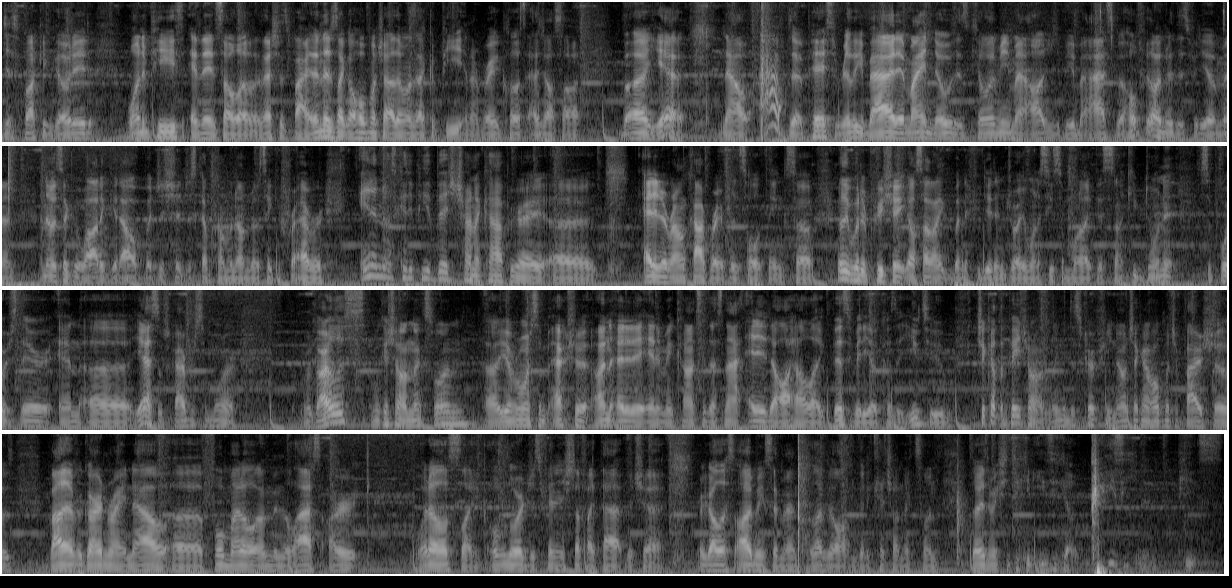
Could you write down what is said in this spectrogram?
just fucking goaded. One Piece, and then Solo, and that's just fire. Then there's like a whole bunch of other ones that compete and are very close, as y'all saw. But uh, yeah, now I have to piss really bad, and my nose is killing me. My allergies beat my ass. But hopefully, I'll enjoy this video, man. I know it took a while to get out, but just shit just kept coming up, and it was taking forever. And I know it's gonna be a bitch trying to copyright, uh, edit around copyright for this whole thing. So really would appreciate y'all sign like button if you did enjoy. You want to see some more like this, and I'll keep doing it. Support's there, and uh, yeah, subscribe for some more regardless, I'm gonna catch y'all on the next one. Uh, you ever want some extra unedited anime content that's not edited all hell like this video because of YouTube? Check out the Patreon, link in the description. You know, check out a whole bunch of fire shows. Violet Evergarden right now, uh, Full Metal, I'm in the last arc. What else? Like Overlord just finished, stuff like that. But yeah, regardless, all that being said, man, I love y'all. I'm gonna catch y'all next one. As always, make sure you take it easy, go crazy. Peace.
